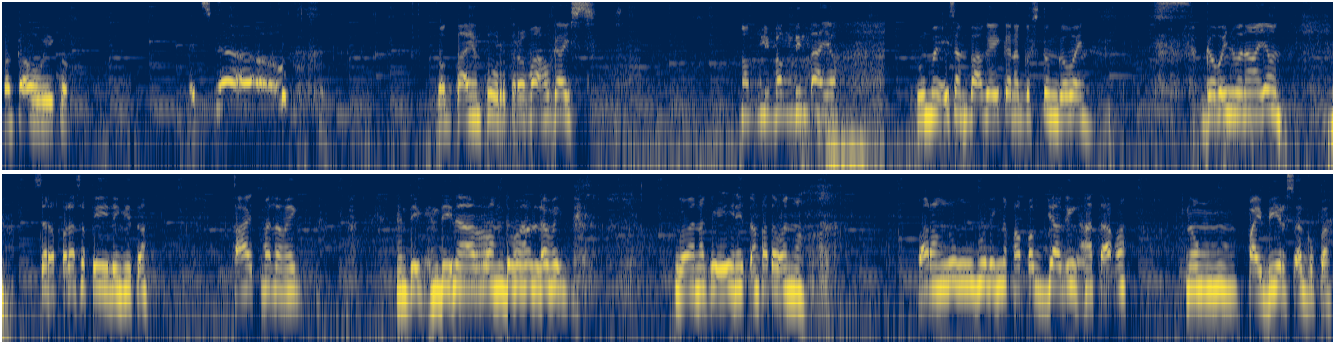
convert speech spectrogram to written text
pagka uwi ko. Let's go! Huwag tayong puro trabaho guys. Maglibang din tayo. Kung may isang bagay ka na gustong gawin, gawin mo na ngayon. Sarap pala sa feeling ito. Kahit malamig, hindi hindi nararamdaman ang lamig. Gawa nag-iinit ang katawan mo. Parang nung huling nakapag-jogging ata ako nung 5 years ago pa.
